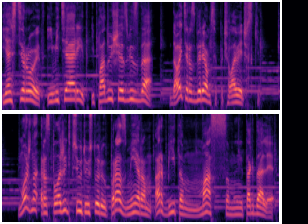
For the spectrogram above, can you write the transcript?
и астероид, и метеорит, и падающая звезда. Давайте разберемся по-человечески. Можно расположить всю эту историю по размерам, орбитам, массам и так далее –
